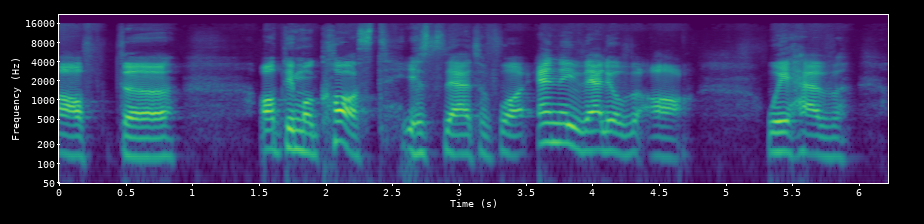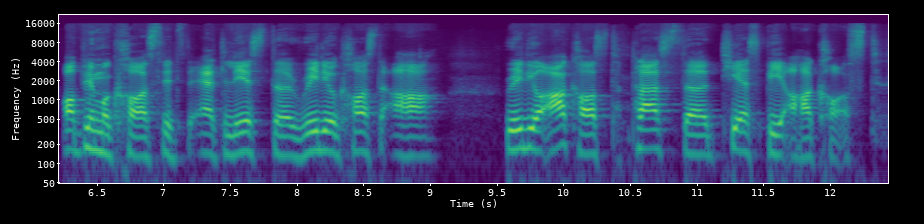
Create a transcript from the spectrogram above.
of the optimal cost is that for any value of R, we have optimal cost is at least the radial cost R, radial R cost plus the TSP R cost.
